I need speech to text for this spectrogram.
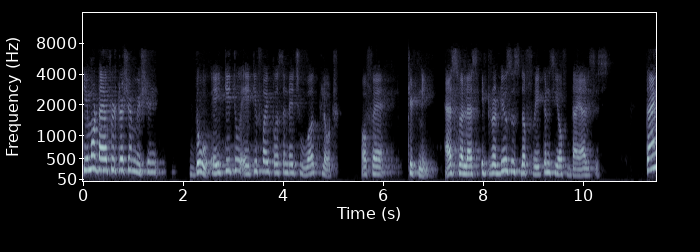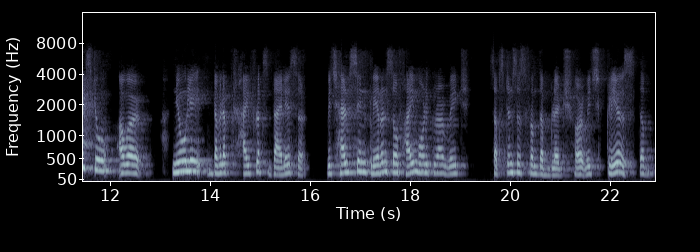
hemodiafiltration machine do 80 to 85 percentage workload of a kidney as well as it reduces the frequency of dialysis. Thanks to our newly developed high flux dialyzer, which helps in clearance of high molecular weight substances from the blood or which clears the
